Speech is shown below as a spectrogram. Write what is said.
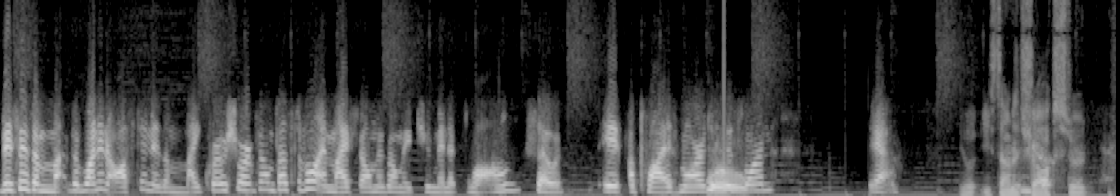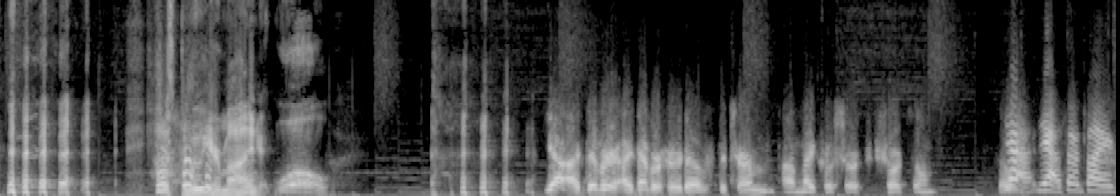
this is a the one in Austin is a micro short film festival, and my film is only two minutes long, so it, it applies more to this one. Yeah. You, you sounded shocked, Stuart. Just blew your mind. Whoa. Yeah, I'd never I'd never heard of the term uh, micro short short film. So, Yeah, yeah. So it's like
